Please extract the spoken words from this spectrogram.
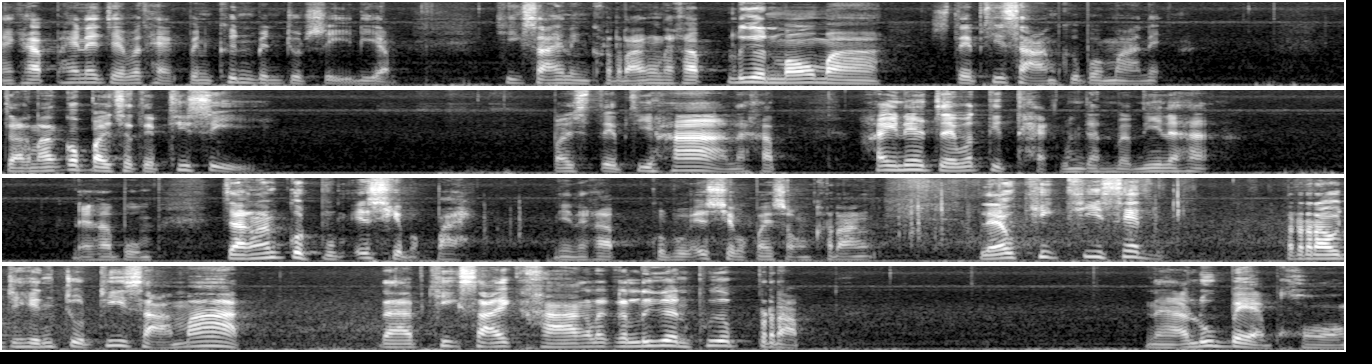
นะครับให้แน่ใจว่าแท็กเป็นขึ้นเป็นจุดสี่เหลี่ยมคลิกซ้ายหนึ่งครั้งนะครับเลื่อนเมาส์มาสเต็ปที่ 3 คือประมาณนี้จากนั้นก็ไปสเต็ปที่4 ไปสเต็ปที่ 5 นะครับ ให้แน่ใจว่าติดแท็กเหมือนกันแบบนี้นะฮะนะครับผมจากนั้นกดปุ่ม escape ออกไปนี่นะครับกดปุ่ม escape ออกไป 2 ครั้ง แล้วคลิกที่เส้น เราจะเห็นจุดที่สามารถนะครับคลิกซ้ายค้างแล้วก็เลื่อนเพื่อปรับนะรูปแบบของ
